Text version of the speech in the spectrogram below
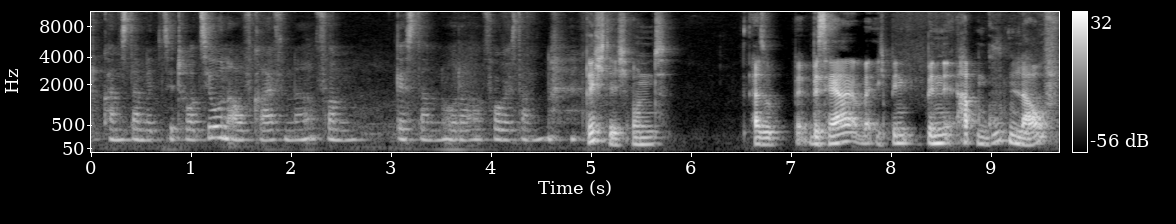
du kannst damit Situationen aufgreifen ne? von gestern oder vorgestern. Richtig und also bisher, ich bin, bin, habe einen guten Lauf,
